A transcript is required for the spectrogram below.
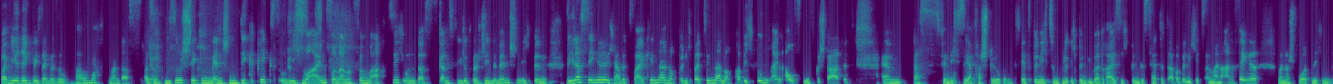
bei mir regt, weil ich sage so, warum macht man das? Also ja. wieso schicken Menschen Dickpics und nicht nur eins, sondern 85 und das ganz viele verschiedene Menschen? Ich bin weder Single, ich habe zwei Kinder, noch bin ich bei Tinder, noch habe ich irgendeinen Aufruf gestartet. Ähm, das finde ich sehr verstörend. Jetzt bin ich zum Glück, ich bin über 30, bin gesettet, aber wenn ich jetzt an meine Anfänge meiner sportlichen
